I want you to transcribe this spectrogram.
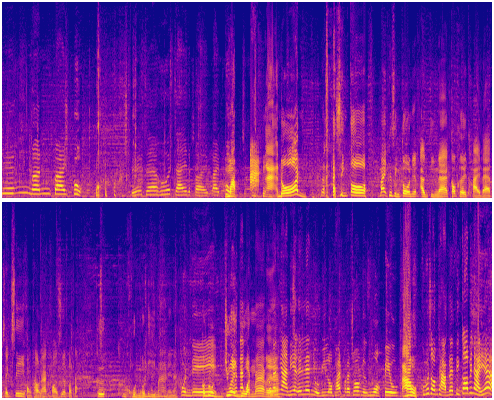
ทิ้งมันไปปุกเสียใจหัวใจจะปล่อยไปปุกหมับอะอะโดนนะคะสิงโตไม่คือสิงโตเนี่ยเอาจริงนะเขาเคยถ่ายแบบเซ็กซี่ของเขานะขอเสื้อเขาตั้งคือ คือหุ่นเขาดีมากเลยนะ หุ่นดีเขาดูยั่วยวนมากเลยวันนั้นนะงานนี้เล่นๆอยู่มีลมพัดมากระโชกหนึ่งหมวกปิว เอ้าคุณผู้ชมถามเลยสิงโตไปไหนอะ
